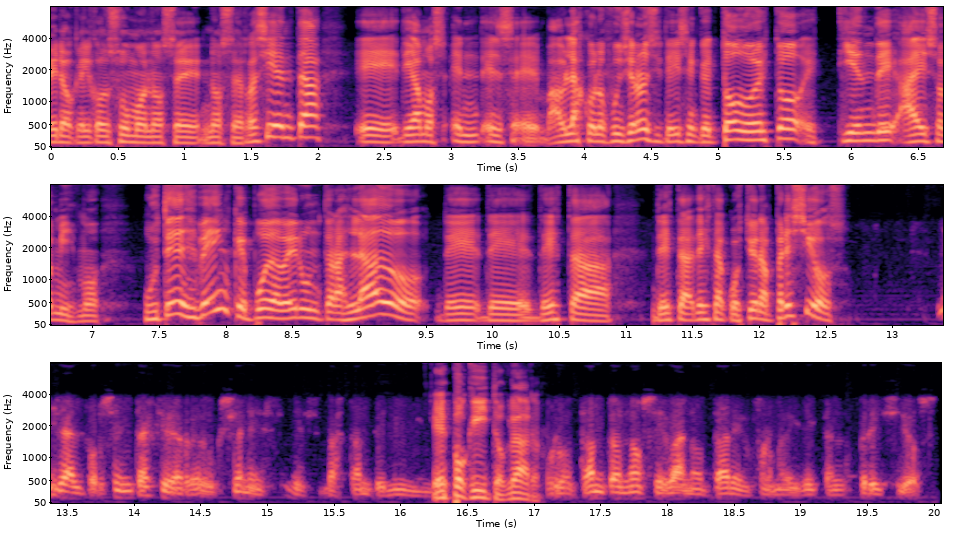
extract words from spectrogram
pero que el consumo no se, no se resienta. Eh, digamos, en- en- hablas con los funcionarios y te dicen que todo esto eh, tiende a eso mismo. ¿Ustedes ven que puede haber un traslado de, de- de esta, de, esta, de esta cuestión a precios? Mira, el porcentaje de reducción es, es bastante mínimo. Es poquito, claro. Por lo tanto, no se va a notar en forma directa en los precios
